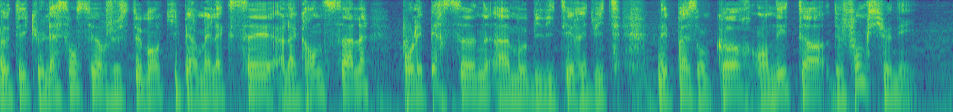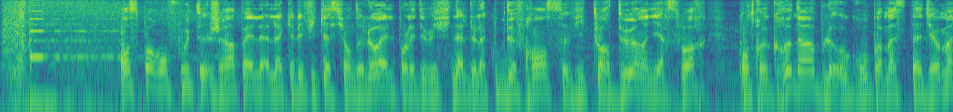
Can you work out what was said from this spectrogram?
Notez que l'ascenseur justement qui permet l'accès à la grande salle pour les personnes à mobilité réduite n'est pas encore en état de fonctionner. En sport, en foot, je rappelle la qualification de l'OL pour les demi-finales de la Coupe de France. Victoire 2-1 hier soir contre Grenoble au groupe Ama Stadium.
